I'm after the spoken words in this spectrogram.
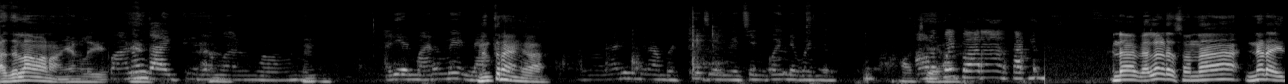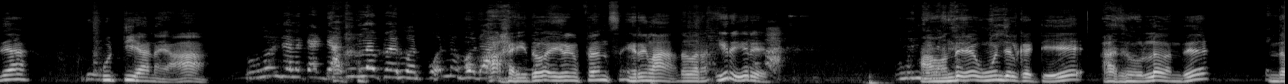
அதெல்லாம் வேணாம் எங்களுக்கு. பணம் காய்க்கிற மரமா? அது ஒரு மரமே இல்ல. நிறுத்துறாங்க. என்னடா விளாட சொன்னா என்னடா இது. குட்டி யானையா? இதோ இருங்க ஃப்ரெண்ட்ஸ் இருங்களா? அதோ வரேன். இரு இரு. அவன் வந்து ஊஞ்சல் கட்டி அது உள்ள வந்து இந்த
